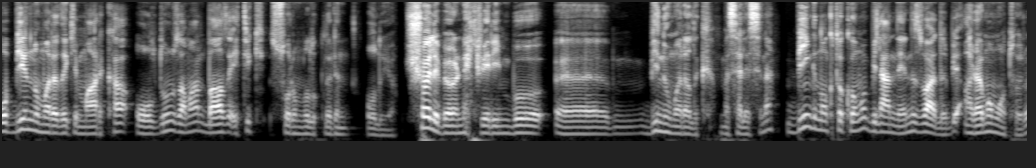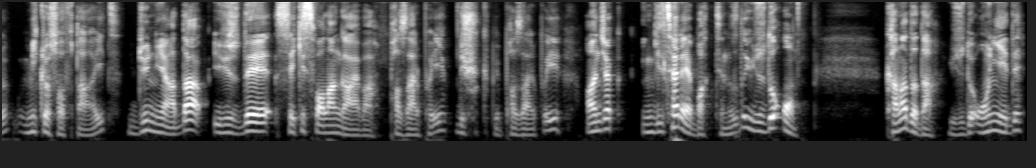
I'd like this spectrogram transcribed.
o bir numaradaki marka olduğun zaman bazı etik sorumlulukların oluyor. Şöyle bir örnek vereyim bu e, bir numaralık meselesine. Bing.com'u bilenleriniz vardır. Bir arama motoru. Microsoft'a ait. Dünyada %8 falan galiba pazar payı. Düşük bir pazar payı. Ancak İngiltere'ye baktığınızda %10. Kanada'da %17,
